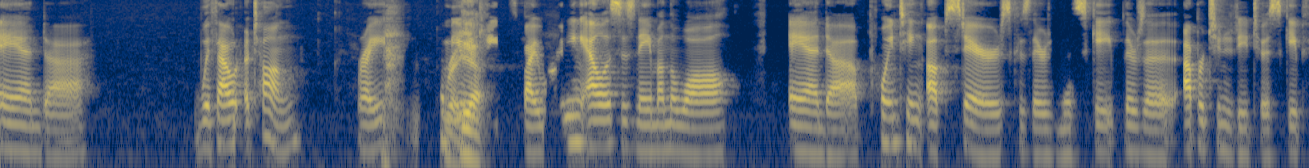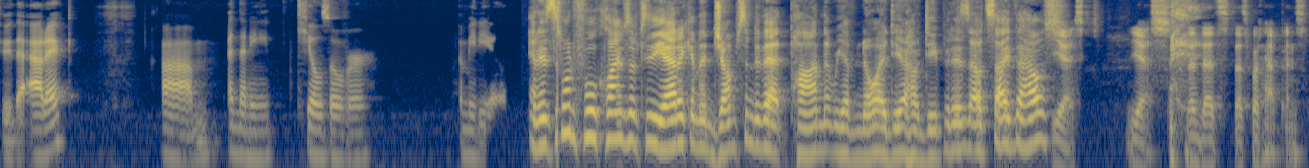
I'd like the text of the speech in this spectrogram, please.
and uh, without a tongue, right? Right. Yeah. By writing Alice's name on the wall and uh, pointing upstairs because there's an escape. There's a opportunity to escape through the attic, um, and then he keels over immediately. And it's this one fool climbs up to the attic and then jumps into that pond that we have no idea how deep it is outside the house. Yes. Yes. That, that's that's what happens.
